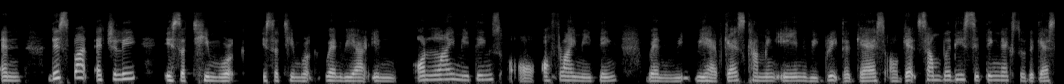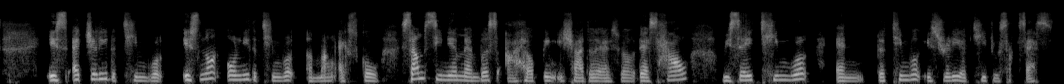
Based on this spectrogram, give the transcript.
And this part actually is a teamwork. It's a teamwork when we are in online meetings or offline meeting, when we, we have guests coming in, we greet the guests or get somebody sitting next to the guest. It's actually the teamwork. It's not only the teamwork among EXCO. Some senior members are helping each other as well. That's how we say teamwork and the teamwork is really a key to success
